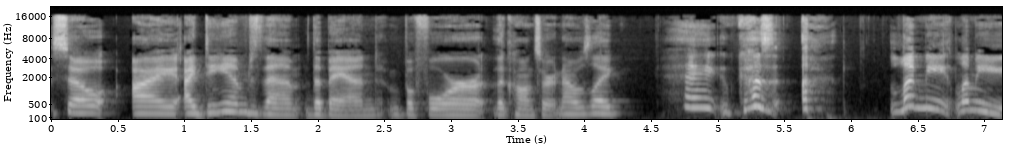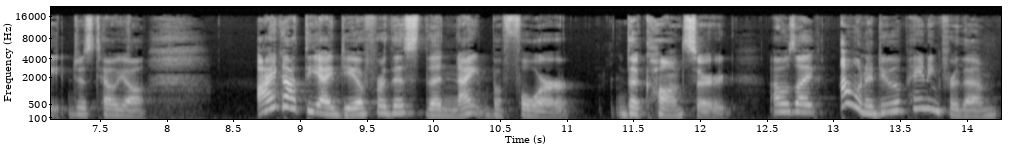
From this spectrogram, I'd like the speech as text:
so i i dm'd them the band before the concert and i was like hey because let me let me just tell y'all i got the idea for this the night before the concert. I was like i want to do a painting for them.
